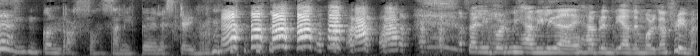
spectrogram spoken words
Con razón saliste del escape room. Salí por mis habilidades aprendidas de Morgan Freeman.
